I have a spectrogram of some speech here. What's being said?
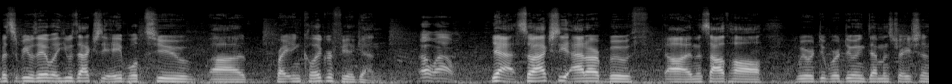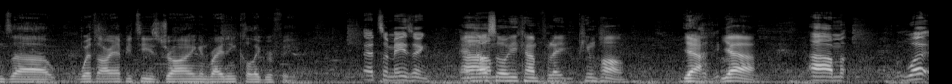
Mr. B was able. He was actually able to uh, write in calligraphy again. Oh wow. Yeah. So actually, at our booth uh, in the South Hall, we were do, we're doing demonstrations uh, with our amputees drawing and writing calligraphy. That's amazing. And Um, also he can play ping pong. Yeah. Yeah. Um, what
